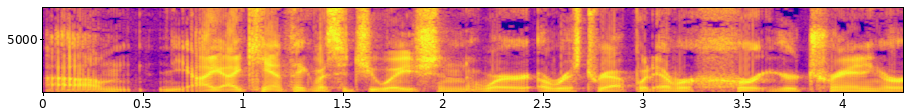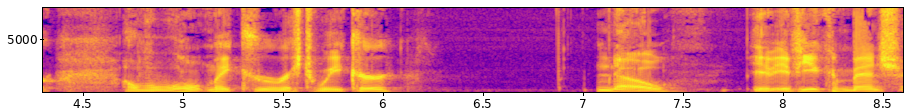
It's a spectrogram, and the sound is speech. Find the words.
Um, I, I, can't think of a situation where a wrist wrap would ever hurt your training or won't make your wrist weaker. No, if, if you can bench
